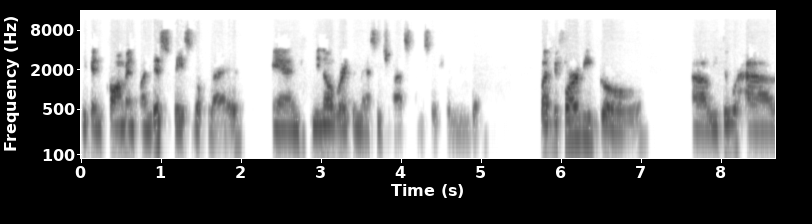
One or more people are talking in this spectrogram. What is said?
You can comment on this Facebook Live, and you know where to message us on social media. But before we go, uh, we do have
